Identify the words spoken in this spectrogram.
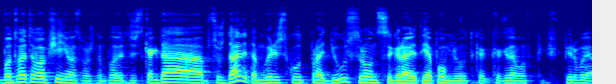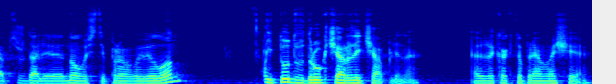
Вот в это вообще невозможно поверить. То есть, когда обсуждали, там говоришь, что какого-то продюсера он сыграет. Я помню, вот как- когда мы вп- впервые обсуждали новости про Вавилон, и тут вдруг Чарли Чаплина. Это как-то прям вообще...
